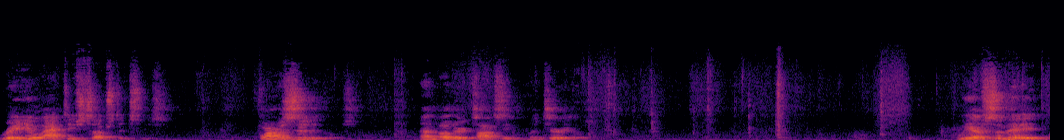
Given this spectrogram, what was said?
radioactive substances, pharmaceuticals, and other toxic materials. We have submitted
